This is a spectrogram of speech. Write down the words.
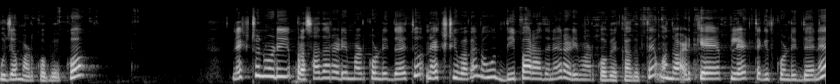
ಪೂಜೆ ಮಾಡ್ಕೋಬೇಕು. ನೆಕ್ಸ್ಟ್ ನೋಡಿ ಪ್ರಸಾದ ರೆಡಿ ಮಾಡ್ಕೊಂಡಿದ್ದಾಯಿತು. ನೆಕ್ಸ್ಟ್ ಇವಾಗ ನಾವು ದೀಪಾರಾಧನೆ ರೆಡಿ ಮಾಡ್ಕೋಬೇಕಾಗುತ್ತೆ. ಒಂದು ಅಡಿಕೆ ಪ್ಲೇಟ್ ತೆಗೆದುಕೊಂಡಿದ್ದೇನೆ.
